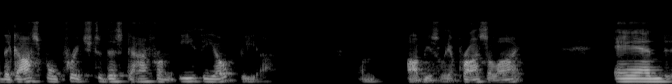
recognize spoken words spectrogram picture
the gospel preached to this guy from ethiopia um, obviously a proselyte and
